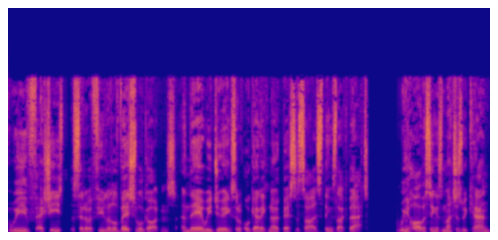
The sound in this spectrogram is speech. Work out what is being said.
We've actually set up a few little vegetable gardens, and there we're doing sort of organic, no pesticides, things like that we're harvesting as much as we can,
